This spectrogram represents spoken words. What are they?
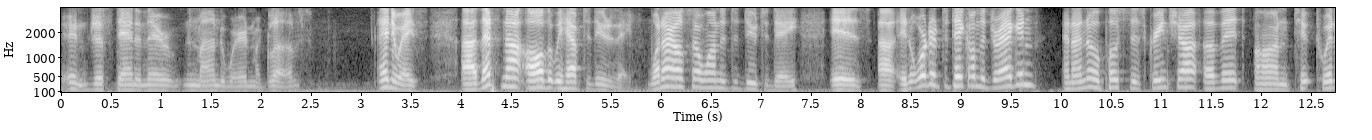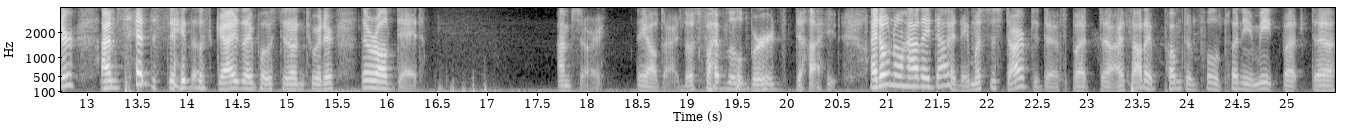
and just standing there in my underwear and my gloves. Anyways, uh, that's not all that we have to do today. What I also wanted to do today is, uh, in order to take on the dragon, and I know I posted a screenshot of it on Twitter. I'm sad to say those guys I posted on Twitter, they're all dead. I'm sorry. They all died. Those five little birds died. I don't know how they died. They must have starved to death, but uh, I thought I pumped them full of plenty of meat, but uh,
